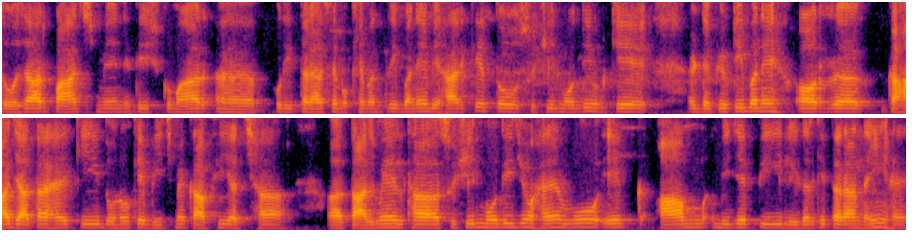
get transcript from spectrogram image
2005 में नीतीश कुमार पूरी तरह से मुख्यमंत्री बने बिहार के तो सुशील मोदी उनके डिप्यूटी बने और कहा जाता है कि दोनों के बीच में काफ़ी अच्छा तालमेल था। सुशील मोदी जो है, वो एक आम बीजेपी लीडर की तरह नहीं है।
